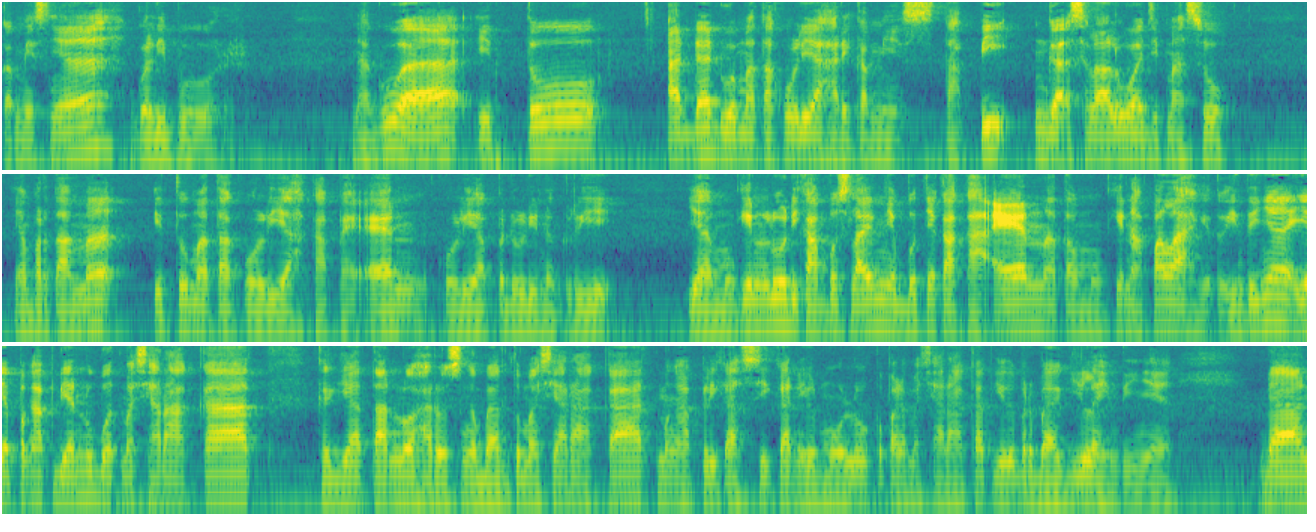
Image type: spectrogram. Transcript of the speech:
Kamisnya gue libur. Nah gue itu ada dua mata kuliah hari Kamis tapi nggak selalu wajib masuk. Yang pertama itu mata kuliah KPN kuliah peduli negeri. Ya mungkin lu di kampus lain nyebutnya KKN atau mungkin apalah gitu. Intinya ya pengabdian lu buat masyarakat kegiatan lo harus ngebantu masyarakat mengaplikasikan ilmu lo kepada masyarakat gitu berbagi lah intinya. Dan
